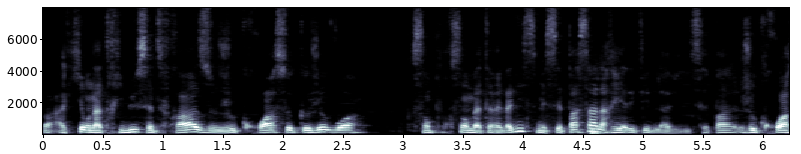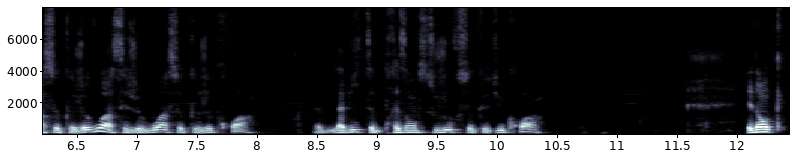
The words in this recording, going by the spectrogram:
à qui on attribue cette phrase "Je crois ce que je vois". 100% matérialiste, mais c'est pas ça la réalité de la vie. C'est pas "Je crois ce que je vois", c'est "Je vois ce que je crois". La vie te présente toujours ce que tu crois. Et donc,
